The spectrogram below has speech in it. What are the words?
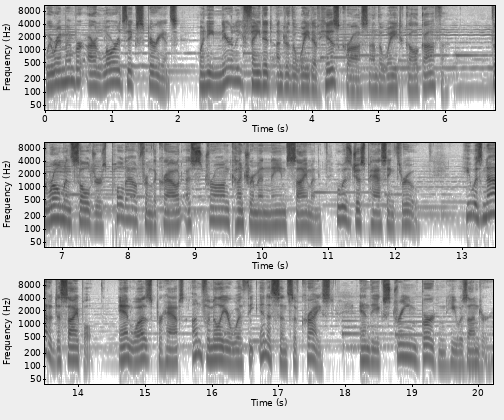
we remember our Lord's experience when he nearly fainted under the weight of his cross on the way to Golgotha. The Roman soldiers pulled out from the crowd a strong countryman named Simon who was just passing through. He was not a disciple and was perhaps unfamiliar with the innocence of Christ and the extreme burden he was under.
